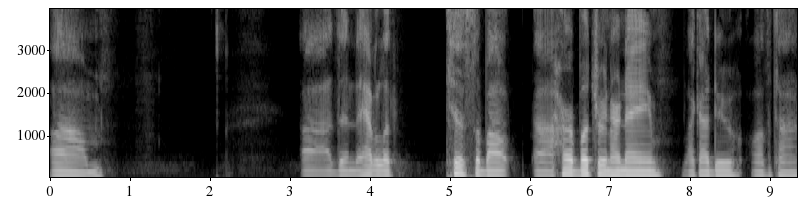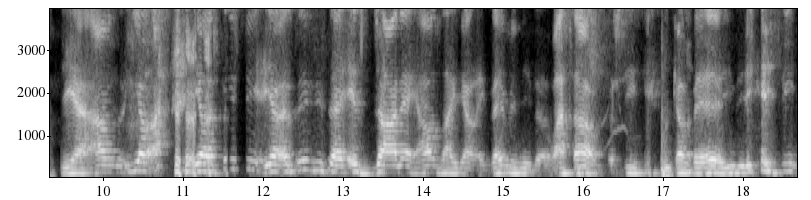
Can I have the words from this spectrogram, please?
Um, uh, then they have a little tiss about uh, her butchering her name, like I do all the time. Yeah, I was yo, yo, as soon as she, yo, as soon as she said it's John A, I was like, yo, Xavier need to watch out when she come in. You need, and she,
